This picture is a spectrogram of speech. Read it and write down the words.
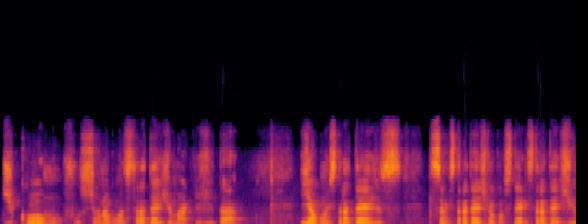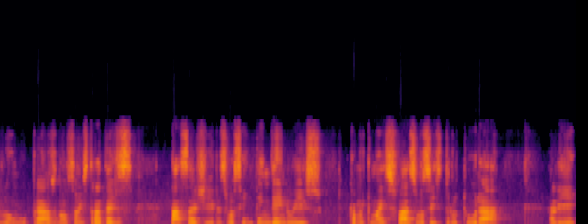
de como funcionam algumas estratégias de marketing digital e algumas estratégias que são estratégias que eu considero estratégias de longo prazo, não são estratégias passageiras. Você entendendo isso, fica muito mais fácil você estruturar ali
